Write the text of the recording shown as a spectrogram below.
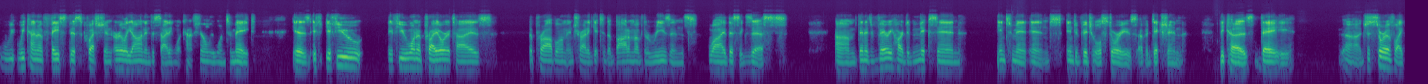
we we kind of faced this question early on in deciding what kind of film we want to make. Is if if you if you want to prioritize the problem and try to get to the bottom of the reasons why this exists, um, then it's very hard to mix in intimate and individual stories of addiction because they uh, just sort of like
